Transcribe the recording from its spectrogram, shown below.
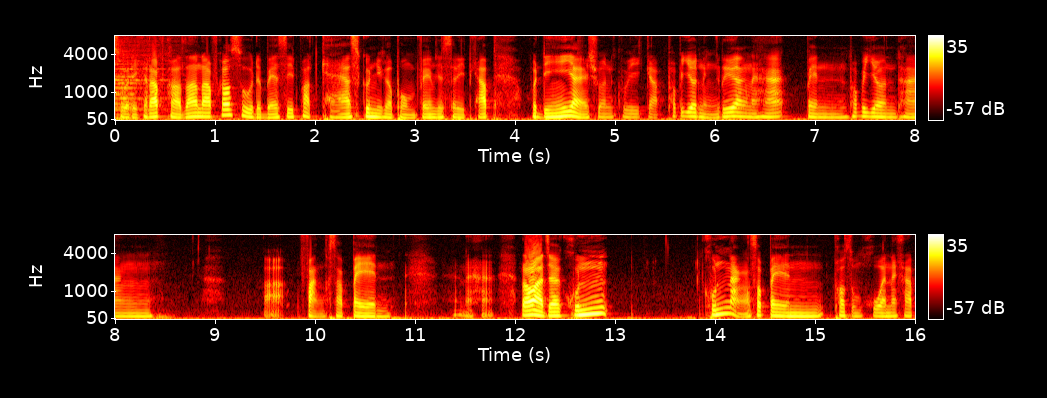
สวัสดีครับ ขอต้อนรับเข้าสู่ The Best Seat Podcast คุณอยู่กับผมเฟรมเจสริตครับ วันนี้อยากจะชวนคุยกับภาพยนตร์หนึ่งเรื่องนะฮะ เป็นภาพยนตร์ทางฝั่งสเปนนะฮะ เราอาจจะคุ้น คุ้นหนังสเปนพอสมควรนะครับ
